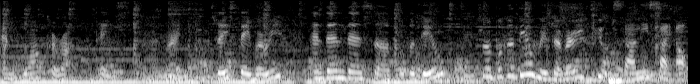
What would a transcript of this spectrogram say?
and kerak paste, right? It's very savory. And then there's a uh, bergedil. So bergedil with a very cute sunny side up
